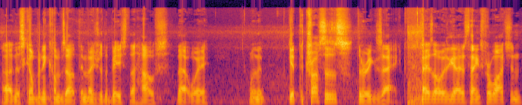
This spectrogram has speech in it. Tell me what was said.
Uh, this company comes out, they measure the base of the house. That way, when they get the trusses, they're exact. As always guys, thanks for watching.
